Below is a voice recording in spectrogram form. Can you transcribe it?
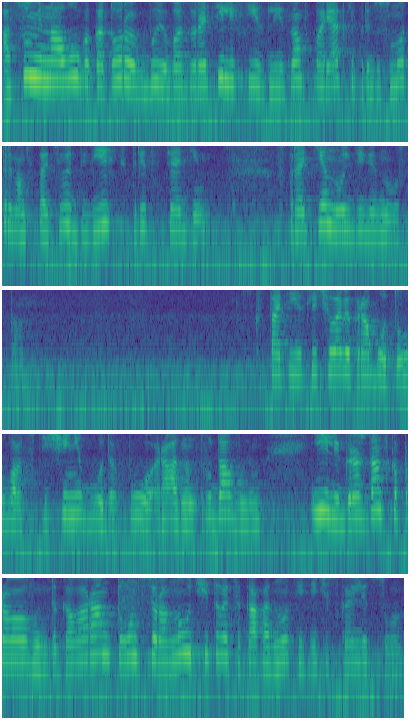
о сумме налога, которую вы возвратили физлицам в порядке, предусмотренном статьей 231 в строке 090. Кстати, если человек работал у вас в течение года по разным трудовым или гражданско-правовым договорам, то он все равно учитывается как одно физическое лицо.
